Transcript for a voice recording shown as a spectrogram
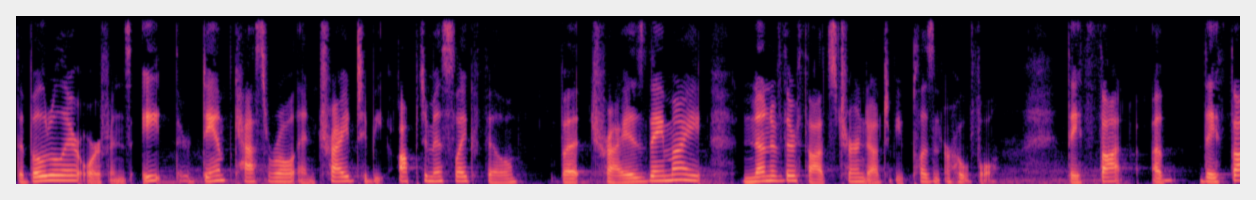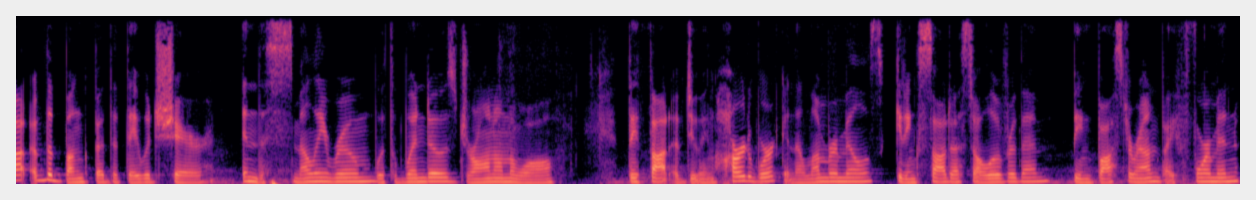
The Baudelaire orphans ate their damp casserole and tried to be optimists like Phil, but try as they might, none of their thoughts turned out to be pleasant or hopeful. They thought of they thought of the bunk bed that they would share in the smelly room with windows drawn on the wall. They thought of doing hard work in the lumber mills, getting sawdust all over them, being bossed around by foremen,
